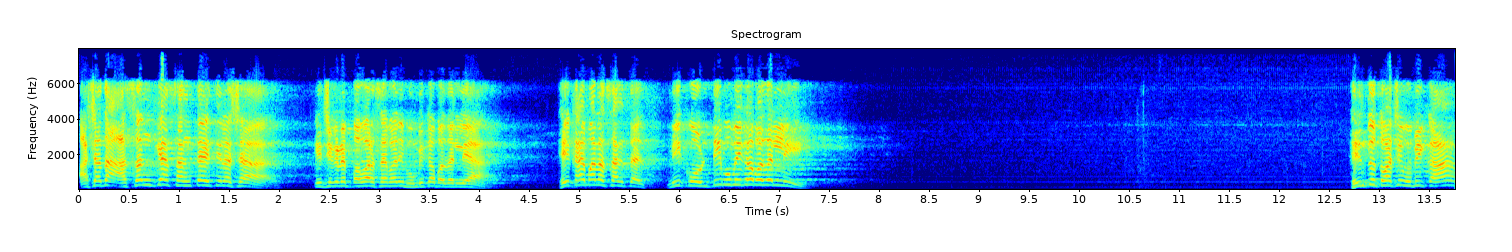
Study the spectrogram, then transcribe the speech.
अशा तर असंख्या सांगता येतील अशा की जिकडे पवार साहेबांनी भूमिका बदलल्या. हे काय मला सांगतायत? मी कोणती भूमिका बदलली? हिंदुत्वाची भूमिका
